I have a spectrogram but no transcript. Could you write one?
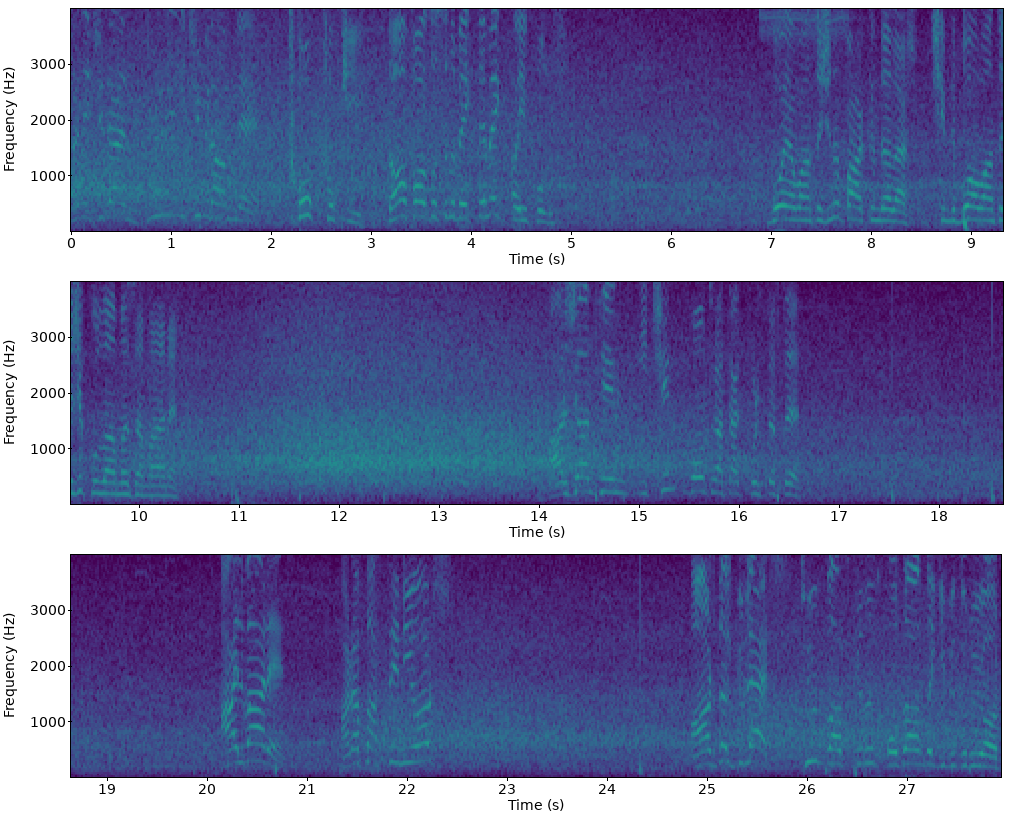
Kaleciden büyüleyici bir hamle. Çok çok iyi. Daha fazlasını beklemek ayıp olur. Boy avantajının farkındalar. Şimdi bu avantajı kullanma zamanı. Arjantin için kontratak fırsatı. Alvarez. Ara pas deniyor. Arda Güler tüm baskının odağında gibi duruyor.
